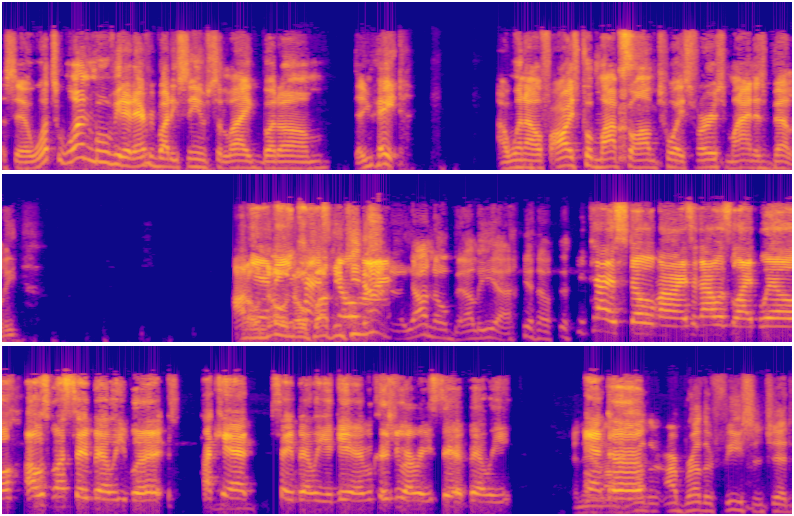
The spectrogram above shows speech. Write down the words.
I said, "What's one movie that everybody seems to like, but um that you hate?" I went out. I always put my palm choice first. Mine is Belly. I don't yeah, know no fucking Keanu. Y'all know Belly, yeah. You know. You kind of stole mine, and I was like, "Well, I was going to say Belly, but I can't say Belly again because you already said Belly." And then and, our, uh, brother, our brother Feast and shit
